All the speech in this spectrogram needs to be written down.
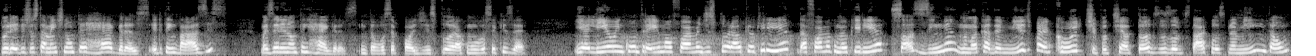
Por ele justamente não ter regras, ele tem bases, mas ele não tem regras, então você pode explorar como você quiser. E ali eu encontrei uma forma de explorar o que eu queria, da forma como eu queria, sozinha, numa academia de parkour, tipo, tinha todos os obstáculos para mim, então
